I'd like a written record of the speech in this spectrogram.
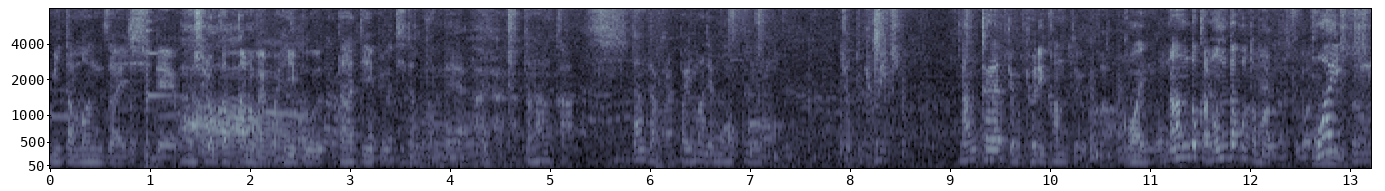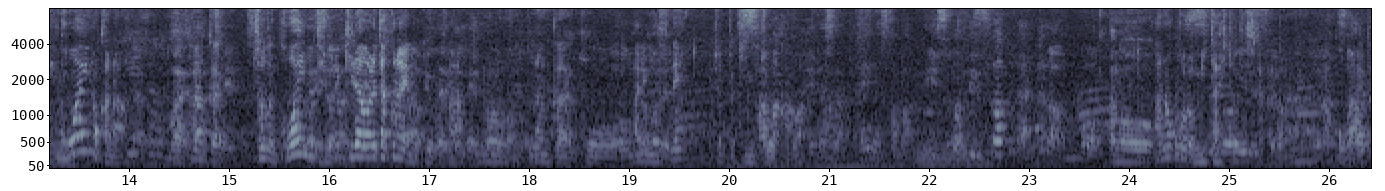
見た漫才師で面白かったのがやっぱヒープダーティービューティーだったんでちょっとなんかなんだろうなやっぱ今でもこのちょっと距離何回やっても距離感というか怖い。何度か飲んだこともあるんですけど怖い、うん怖いのかな？はい。なんかちょっと怖いんでしょうね。嫌われたくないなというかなんかこうありますね。ちょっと緊張感。あのあの頃見た人でしたからな。憧れた。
